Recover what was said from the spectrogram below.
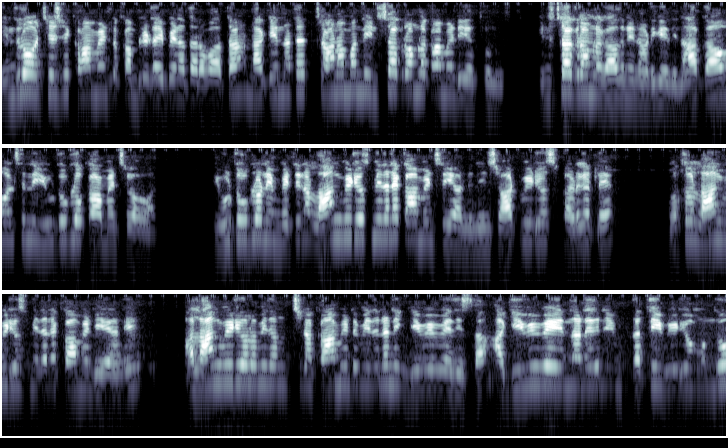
ఇందులో వచ్చేసి కామెంట్లు కంప్లీట్ అయిపోయిన తర్వాత నాకేంటంటే చాలా మంది ఇన్స్టాగ్రామ్లో కామెంట్ చేస్తున్నారు ఇన్స్టాగ్రామ్లో కాదు నేను అడిగేది నాకు కావాల్సింది యూట్యూబ్లో కామెంట్స్ కావాలి యూట్యూబ్లో నేను పెట్టిన లాంగ్ వీడియోస్ మీదనే కామెంట్స్ చేయండి నేను షార్ట్ వీడియోస్ అడగట్లే మొత్తం లాంగ్ వీడియోస్ మీదనే కామెంట్ చేయండి ఆ లాంగ్ వీడియోల మీద వచ్చిన కామెంట్ మీదనే నేను గివ్ ఇవే ఇస్తా ఆ గివ్ ఇవే ఏందనేది నేను ప్రతి వీడియో ముందు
